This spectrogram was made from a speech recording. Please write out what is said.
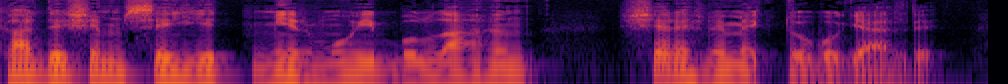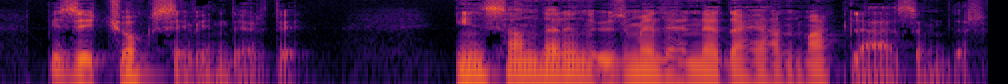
Kardeşim Seyyid Mir Muhibbullah'ın şerefli mektubu geldi. Bizi çok sevindirdi. İnsanların üzmelerine dayanmak lazımdır.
